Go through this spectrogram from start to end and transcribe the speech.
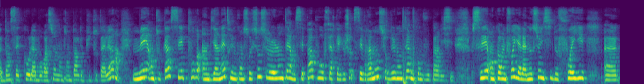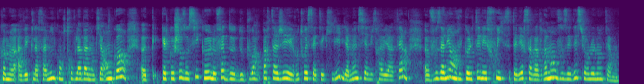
euh, dans cette collaboration dont on parle depuis tout à l'heure, mais en tout cas, c'est pour un bien-être, une construction sur le long terme. C'est pas pour faire quelque chose, c'est vraiment sur du long terme qu'on vous parle ici. C'est, encore une fois, il y a la notion ici de foyer, euh, comme avec la famille qu'on retrouve là-bas. Donc il y a encore quelque chose aussi que le fait de, pouvoir partager et retrouver cet équilibre, il y a même s'il y a du travail à faire, vous allez en récolter les fruits, c'est-à-dire ça va vraiment vous aider le long terme.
